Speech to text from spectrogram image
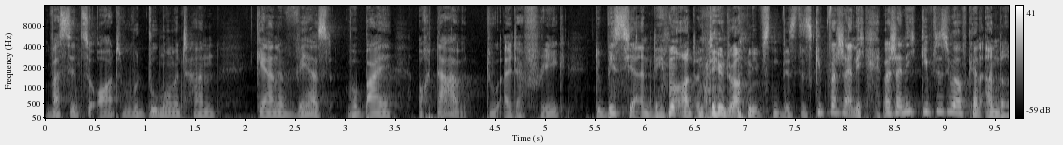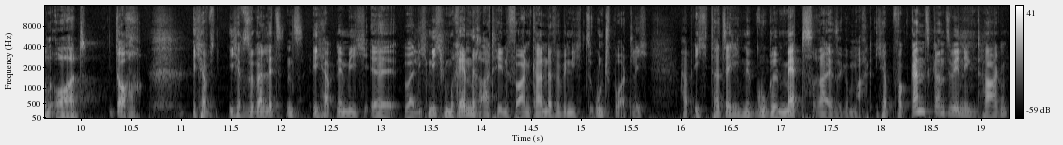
was sind so Orte, wo du momentan gerne wärst? Wobei, auch da, du alter Freak, du bist ja an dem Ort, an dem du am liebsten bist. Es gibt wahrscheinlich, wahrscheinlich gibt es überhaupt keinen anderen Ort. Doch. Ich habe ich hab sogar letztens, ich habe nämlich, äh, weil ich nicht im Rennrad hinfahren kann, dafür bin ich zu unsportlich, habe ich tatsächlich eine Google Maps Reise gemacht. Ich habe vor ganz, ganz wenigen Tagen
